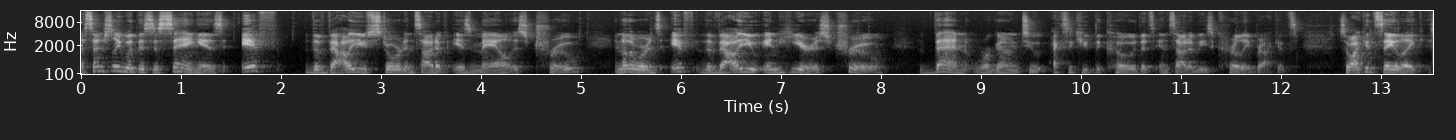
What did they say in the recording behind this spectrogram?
essentially what this is saying is if the value stored inside of is male is true, in other words, if the value in here is true, then we're going to execute the code that's inside of these curly brackets. So I could say like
